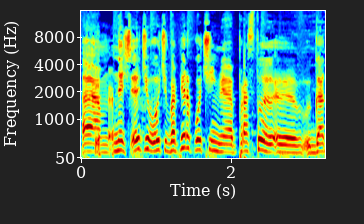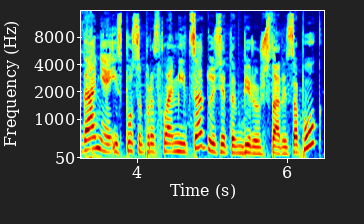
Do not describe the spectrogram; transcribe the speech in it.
Эм, Значит, очень, во-первых, очень э, простое э, гадание и способ расхламиться. То есть это берешь старый сапог,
